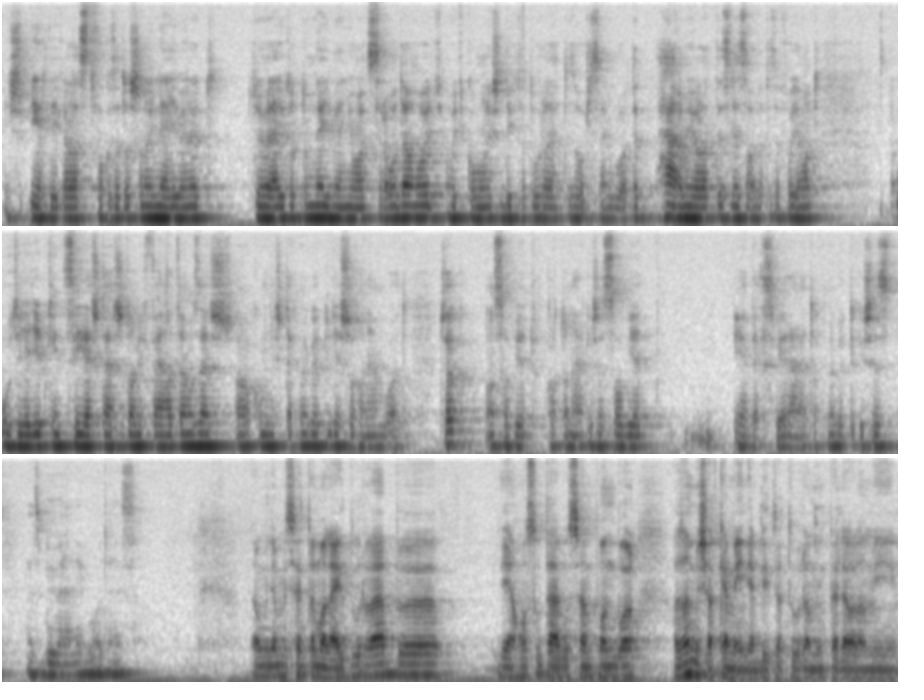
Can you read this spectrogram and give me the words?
és érték el azt fokozatosan, hogy 45-től eljutottunk 48-ra oda, hogy, hogy kommunista diktatúra lett az országból. Tehát három év alatt ez lezajlott ez a folyamat Úgyhogy egyébként széles társadalmi felhatalmazás a kommunisták mögött ugye soha nem volt. Csak a szovjet katonák és a szovjet érdekszféra álltott mögöttük, és ez, ez bőven elég volt ehhez. Amúgy ami szerintem a legdurvább ilyen hosszú távú szempontból, az nem is a keményebb diktatúra, mint például ami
